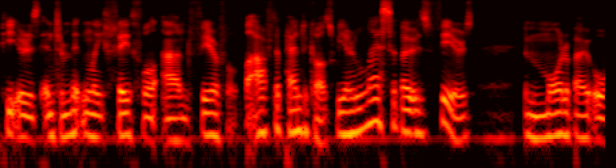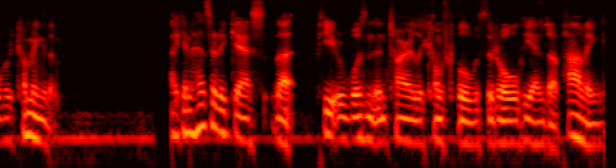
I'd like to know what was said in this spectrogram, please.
Peter is intermittently faithful and fearful, but after Pentecost, we are less about his fears and more about overcoming them. I can hazard a guess that Peter wasn't entirely comfortable with the role he ended up having,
